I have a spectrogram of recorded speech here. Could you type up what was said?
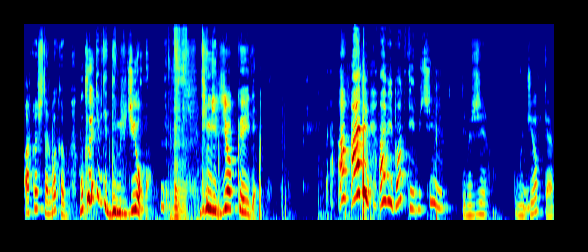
Arkadaşlar bakın. Bu köyde bir de demirci yok. demirci yok köyde. Aa, abi, abi bak demirci. Demirci. Demirci yok ya.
